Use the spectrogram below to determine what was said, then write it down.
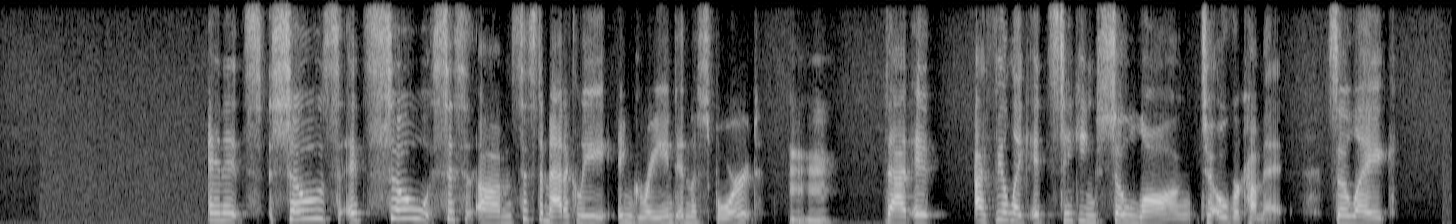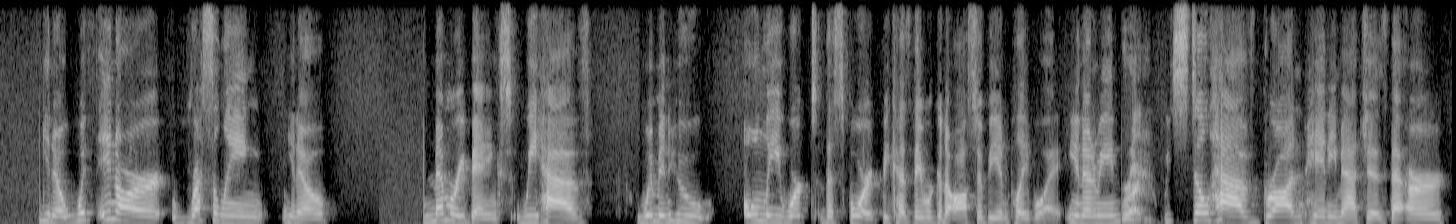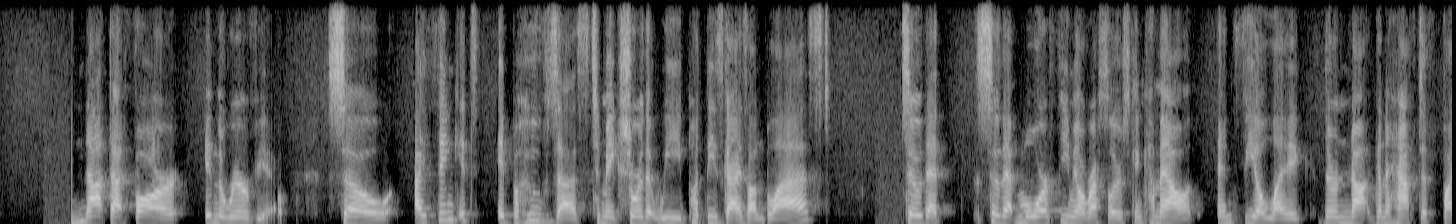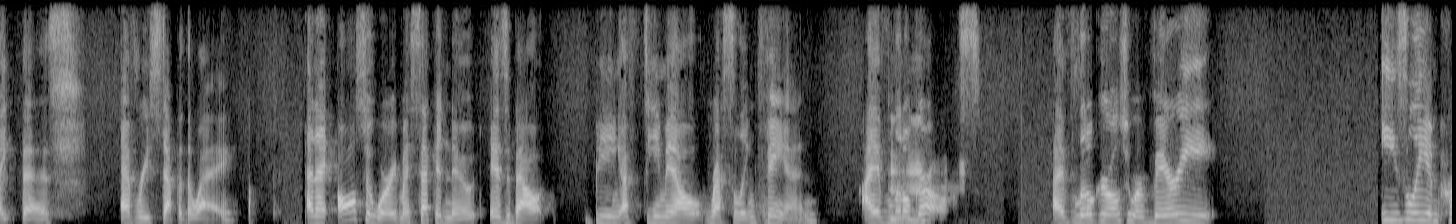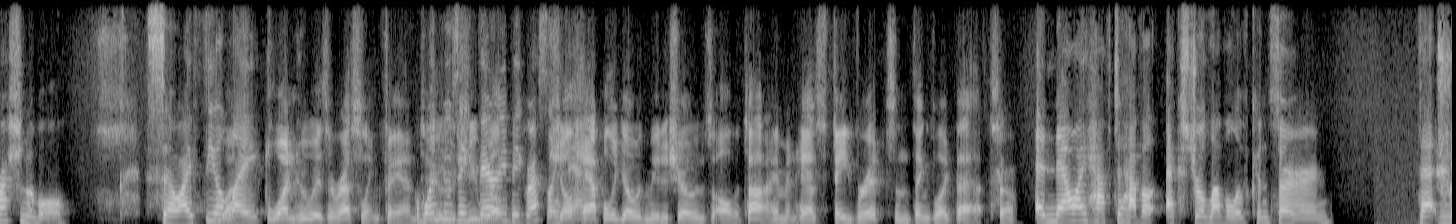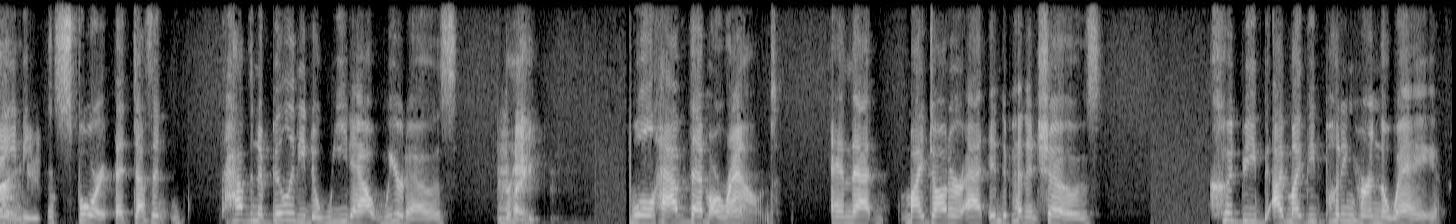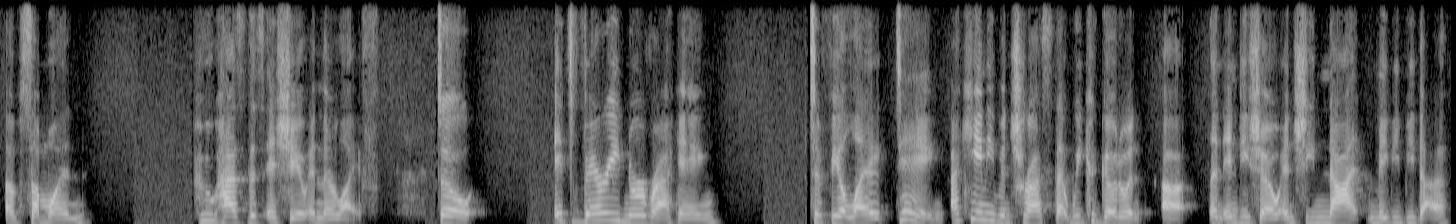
And it's so it's so um, systematically ingrained in the sport mm-hmm. that it. I feel like it's taking so long to overcome it. So like, you know, within our wrestling, you know, memory banks, we have women who only worked the sport because they were going to also be in Playboy. You know what I mean? Right. We still have bra and panty matches that are not that far in the rear view. So I think it's it behooves us to make sure that we put these guys on blast, so that so that more female wrestlers can come out and feel like they're not going to have to fight this every step of the way. And I also worry. My second note is about being a female wrestling fan I have little mm-hmm. girls. I have little girls who are very easily impressionable. So I feel one, like one who is a wrestling fan. Too. One who's a she very will, big wrestling she'll fan. happily go with me to shows all the time and has favorites and things like that. So And now I have to have an extra level of concern that True. maybe the sport that doesn't have an ability to weed out weirdos right will have them around and that my daughter at independent shows could be I might be putting her in the way of someone who has this issue in their life. So it's very nerve wracking to feel like, dang, I can't even trust that we could go to an uh, an indie show and she not maybe be the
